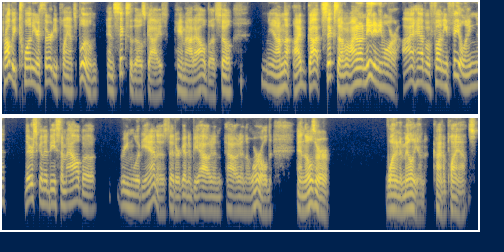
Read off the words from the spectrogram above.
probably 20 or 30 plants bloomed, and six of those guys came out alba. So, yeah, I'm not, I've got six of them. I don't need any more. I have a funny feeling there's going to be some alba greenwoodianas that are going to be out in out in the world and those are one in a million kind of plants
